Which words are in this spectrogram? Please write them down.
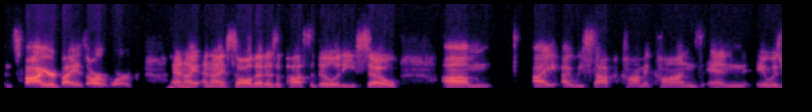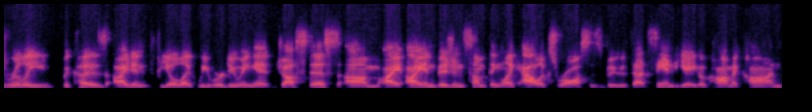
inspired by his artwork. Mm-hmm. And I and I saw that as a possibility. So. Um, I, I, we stopped comic cons and it was really because I didn't feel like we were doing it justice. Um, I, I envisioned something like Alex Ross's booth at San Diego Comic Con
